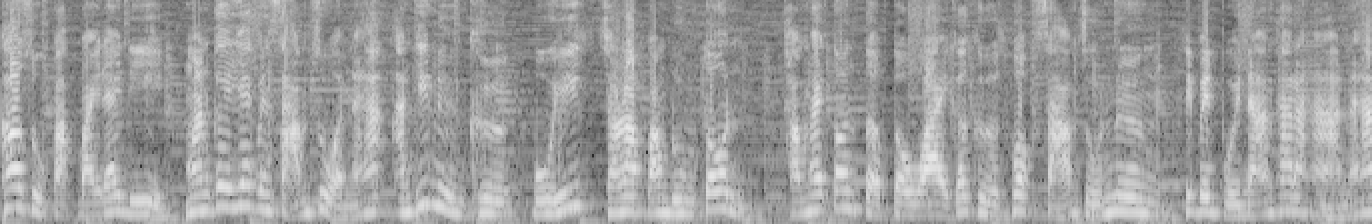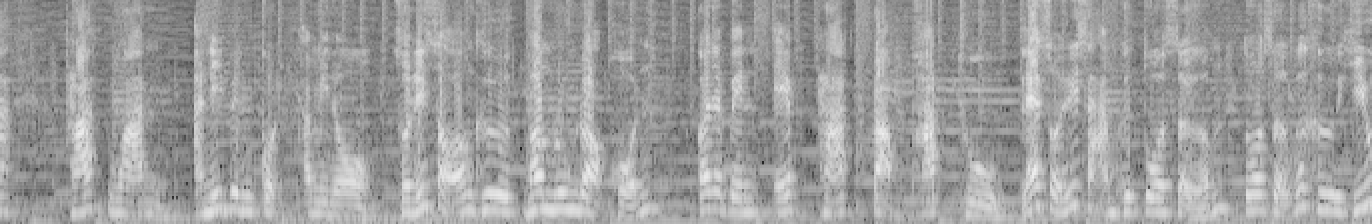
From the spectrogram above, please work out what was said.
เข้าสู่ปากใบได้ดี มันก็จะแยกเป็น 3 ส่วนนะฮะ อันทีหนึ่1 คือปุ๋ยสำหรับบำรุงต้นทำให้ต้นเติบโตไวก็คือพวก 301 ที่เป็นปุ๋ยน้ำธาตุอาหารนะฮะ plus 1 อันนี้เป็นกรดอะมิโน ส่วนที่ 2 คือบำรุงดอกผลก็จะเป็น F plus กับ plus 2และส่วนที่ 3 คือตัวเสริม ตัวเสริมก็คือหิว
